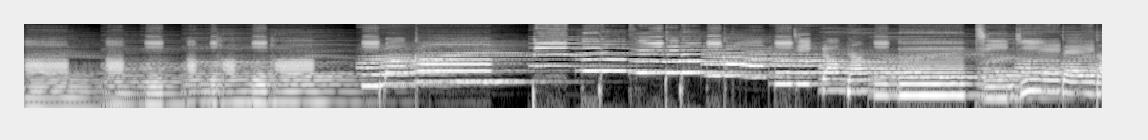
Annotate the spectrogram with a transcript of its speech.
あ、あ、い、あ、い、あ、い、あ。今かいじらないうち消えてた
